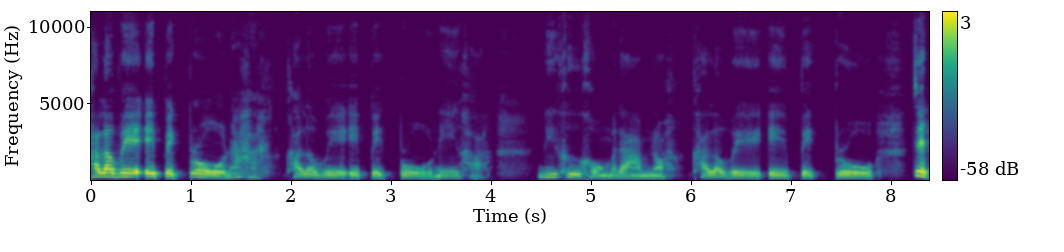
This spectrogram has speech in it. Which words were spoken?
คาราเวเอเปกโปรนะคะ คาราเวเอเปกโปรนี่ค่ะ นี่คือของมาดามเนาะคาราเวเอเปกโปรเจ็ด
